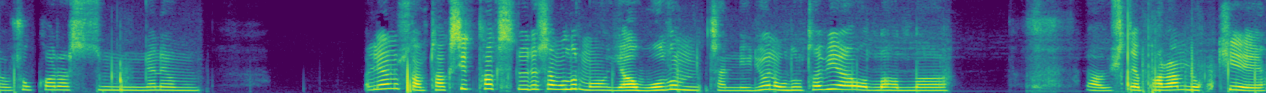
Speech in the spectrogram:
Ya çok kararsızım yani. Alihan Ustam taksit taksit ödesem olur mu? Ya oğlum sen ne diyorsun? Olur tabii ya Allah Allah. Ya işte param yok ki.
